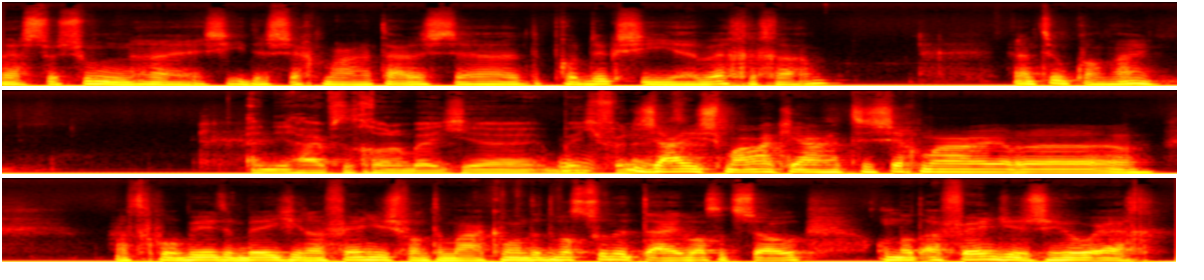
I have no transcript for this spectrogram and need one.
ja, zo- toen eh, is hij dus zeg maar tijdens eh, de productie weggegaan. En toen kwam hij. En die, hij heeft het gewoon een beetje, een beetje verneukt. Zijn smaak, ja, het is zeg maar. hij heeft geprobeerd een beetje een Avengers van te maken. Want het was toen de tijd was het zo. Omdat Avengers heel erg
